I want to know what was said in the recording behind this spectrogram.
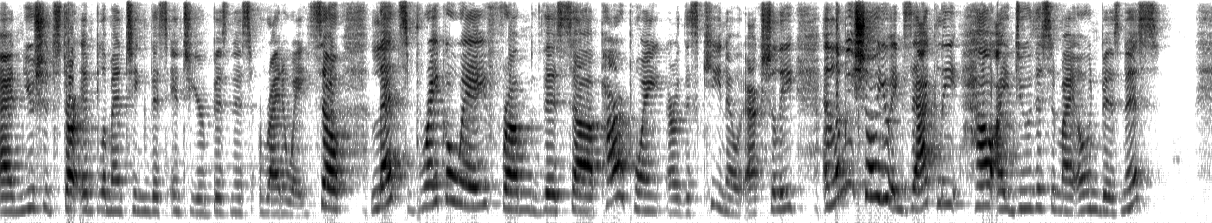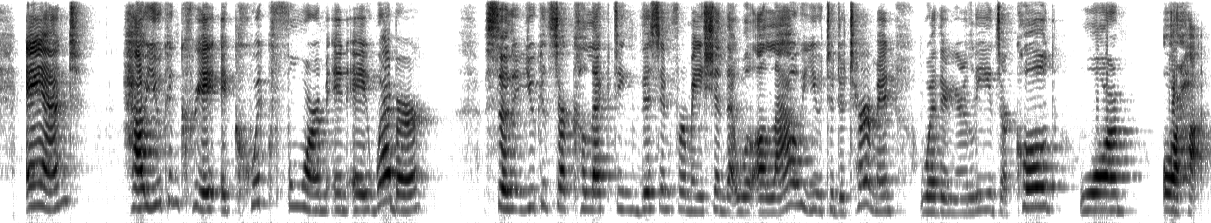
and you should start implementing this into your business right away. So let's break away from this uh, PowerPoint or this keynote actually and let me show you exactly how I do this in my own business and how you can create a quick form in Aweber so that you can start collecting this information that will allow you to determine whether your leads are cold, warm, or hot.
